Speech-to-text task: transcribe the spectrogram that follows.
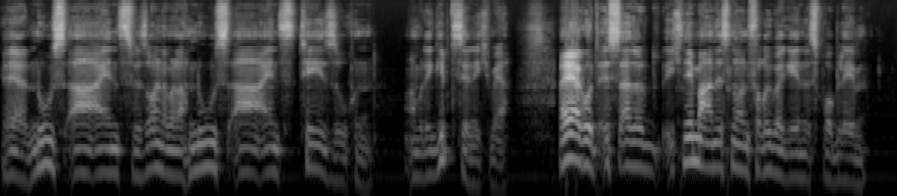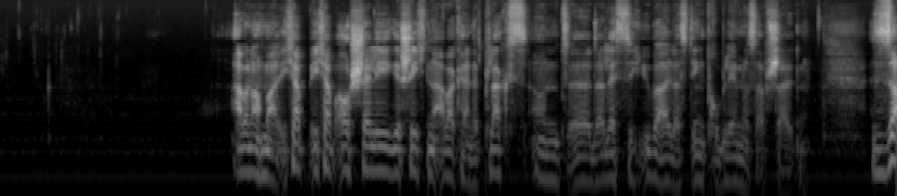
Ja, ja, NUS A1. Wir sollen aber nach NUS A1T suchen. Aber den gibt es hier nicht mehr. Naja, gut, ist also, ich nehme an, ist nur ein vorübergehendes Problem. Aber nochmal, ich habe ich hab auch Shelly-Geschichten, aber keine Plugs und äh, da lässt sich überall das Ding problemlos abschalten. So,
